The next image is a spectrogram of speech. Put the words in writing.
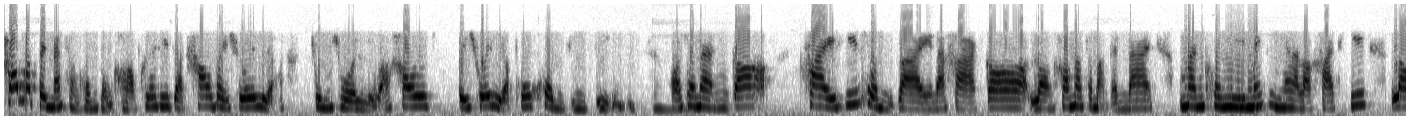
เข้ามาเป็นนักสังคมสงเคราะห์เพื่อที่จะเข้าไปช่วยเหลือชุมชน หรือว่าเข้าไปช่วยเหลือผู้คนจริง ๆ เพราะฉะนั้นก็ ใครที่สนใจนะคะ ก็ลองเข้ามาสมัครกันได้ มันคงมีไม่กี่งานหรอกค่ะ ที่เรา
